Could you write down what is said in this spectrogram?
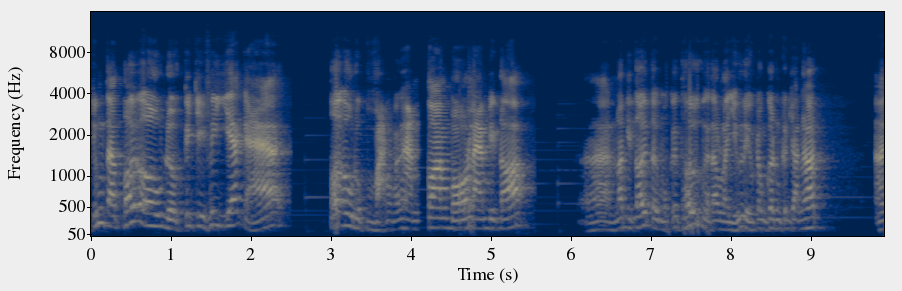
Chúng ta tối ưu được cái chi phí giá cả tối ưu được vận vận hành toàn bộ làm việc đó. À, nó đi tới từ một cái thứ người ta là dữ liệu trong kênh kinh doanh hết. À,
